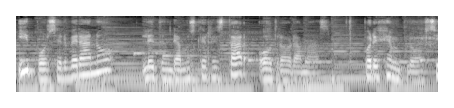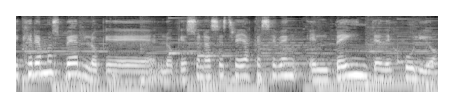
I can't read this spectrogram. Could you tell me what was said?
Y por ser verano le tendríamos que restar otra hora más. Por ejemplo, si queremos ver lo que, lo que son las estrellas que se ven el 20 de julio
